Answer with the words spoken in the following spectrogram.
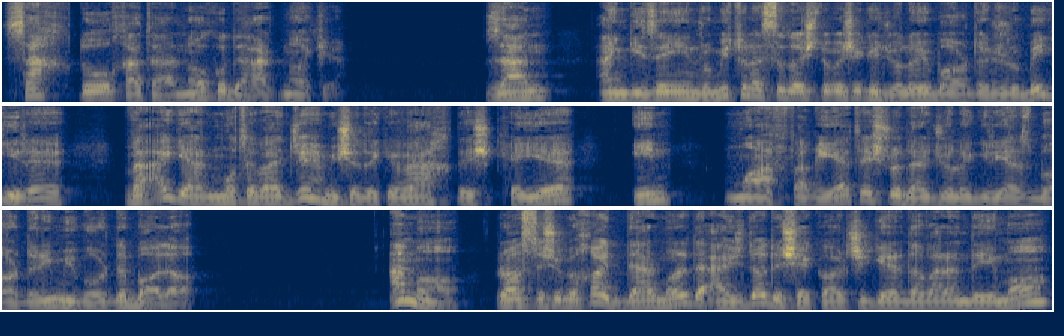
سخت و خطرناک و دردناکه. زن انگیزه این رو می‌تونسته داشته باشه که جلوی بارداری رو بگیره و اگر متوجه می‌شده که وقتش کیه این موفقیتش رو در جلوگیری از بارداری میبرده بالا. اما راستشو بخواید در مورد اجداد شکارچی گردآورنده ما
